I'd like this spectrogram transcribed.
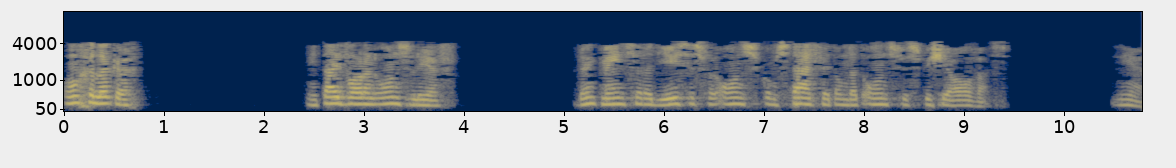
Ongelukkig in die tyd waarin ons leef, dink mense dat Jesus vir ons kom sterf het omdat ons so spesiaal was. Nee.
